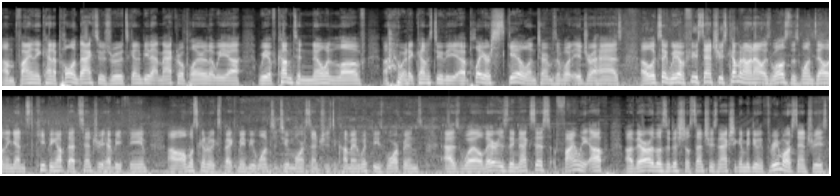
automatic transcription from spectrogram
Um, finally kind of pulling back to his roots. Going to be that macro player that we, uh, we have come to know and love uh, when it comes to the uh, player skill in terms of what Idra has. Uh, looks like we have a few sentries coming on out as well as this one zealot. Again, keeping up that sentry heavy theme. Uh, almost going to expect maybe one to two more sentries to come in with these warpins as well. There is the Nexus finally up. Uh, there are those additional sentries and actually going to be doing three more sentries.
